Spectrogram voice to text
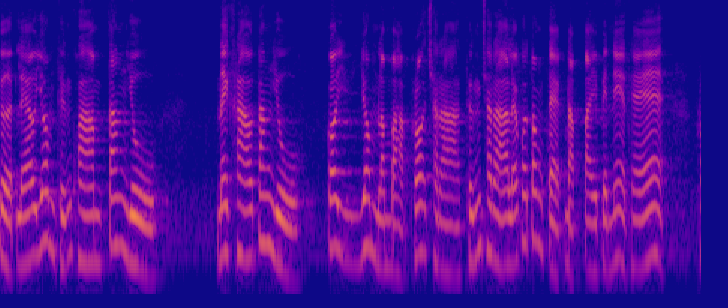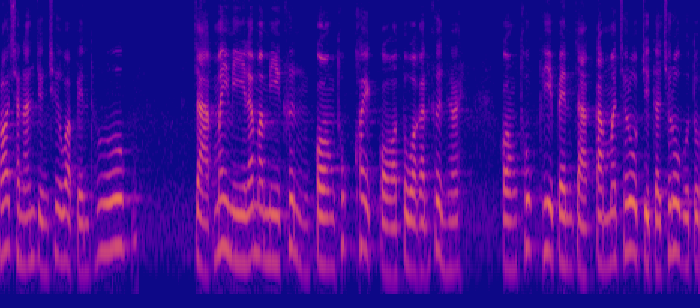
เกิดแล้วย่อมถึงความตั้งอยู่ ในคราวตั้งอยู่ ก็ย่อมลำบากเพราะชราถึงชราแล้วก็ต้องแตกดับไปเป็นแน่แท้ เพราะฉะนั้นจึงชื่อว่าเป็นทุกข์จากไม่มีแล้วมามีขึ้นกองทุกข์ค่อยก่อตัวกันขึ้นใช่ไหมกองทุกข์ที่เป็นจากกรรมมชรูปจิตตชรูปอุตุ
